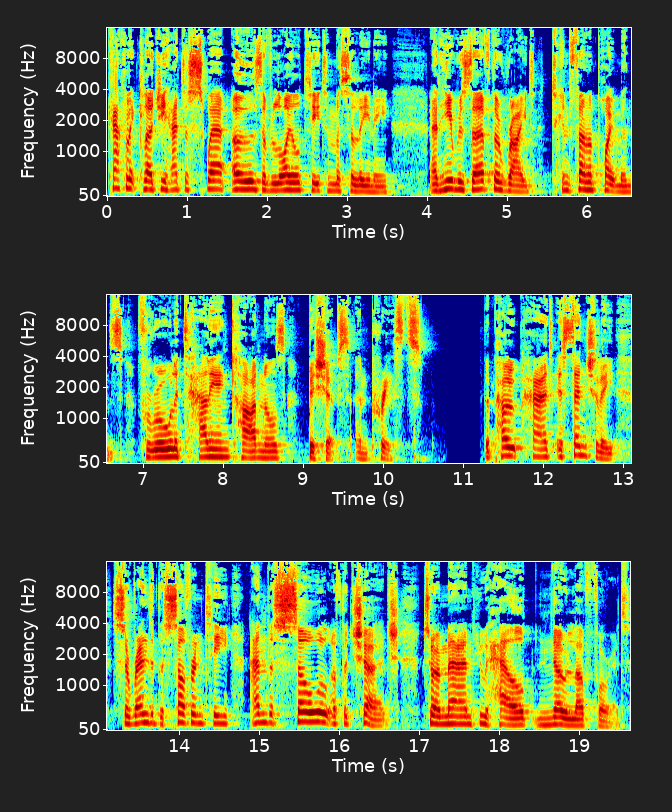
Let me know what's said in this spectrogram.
Catholic clergy had to swear oaths of loyalty to Mussolini, and he reserved the right to confirm appointments for all Italian cardinals, bishops, and priests. The Pope had essentially surrendered the sovereignty and the soul of the Church to a man who held no love for it,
